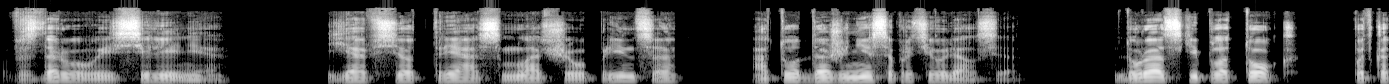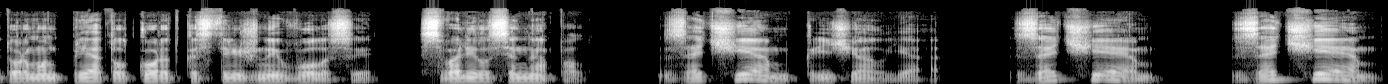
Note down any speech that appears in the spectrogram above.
в здоровое селение. Я все тряс младшего принца, а тот даже не сопротивлялся. Дурацкий платок, под которым он прятал коротко стриженные волосы, свалился на пол. «Зачем?» — кричал я. «Зачем? Зачем?»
